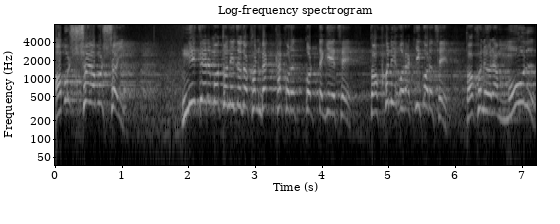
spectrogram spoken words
অবশ্যই অবশ্যই। নিজের মতো নিজে যখন ব্যাখ্যা করে, করতে গিয়েছে, তখনই ওরা কি করেছে? তখনই ওরা মূল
